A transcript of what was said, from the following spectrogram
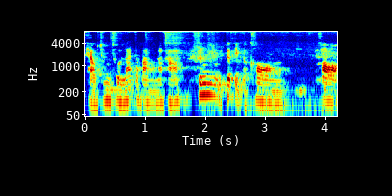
แถวชุมชนลาดกระบังนะคะ ซึ่งจะติดกับคลองคลอง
